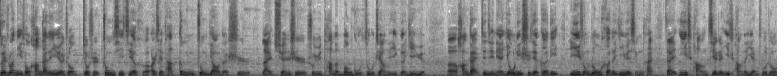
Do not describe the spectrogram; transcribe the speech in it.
所以说，你从杭盖的音乐中就是中西结合，而且它更重要的是来诠释属于他们蒙古族这样的一个音乐。呃，杭盖近几年游历世界各地，以一种融合的音乐形态，在一场接着一场的演出中，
